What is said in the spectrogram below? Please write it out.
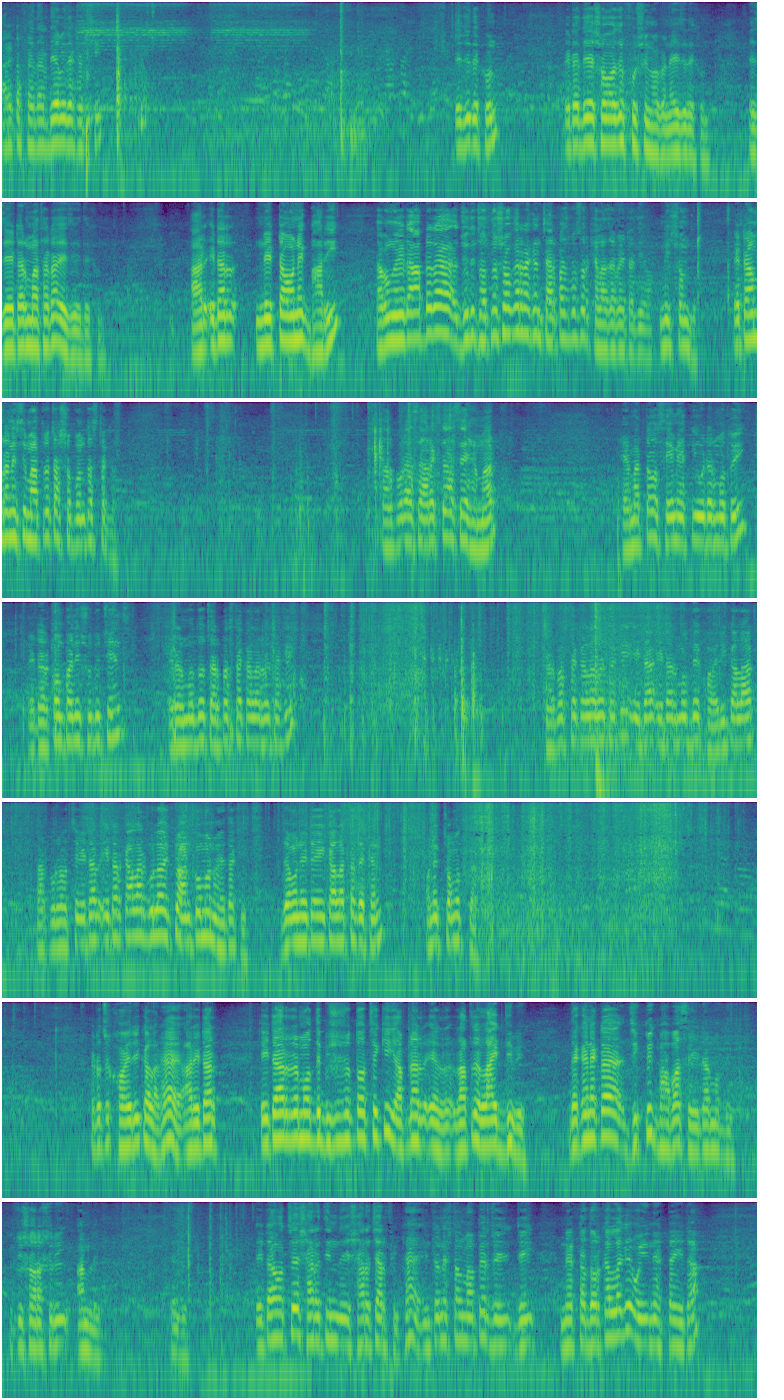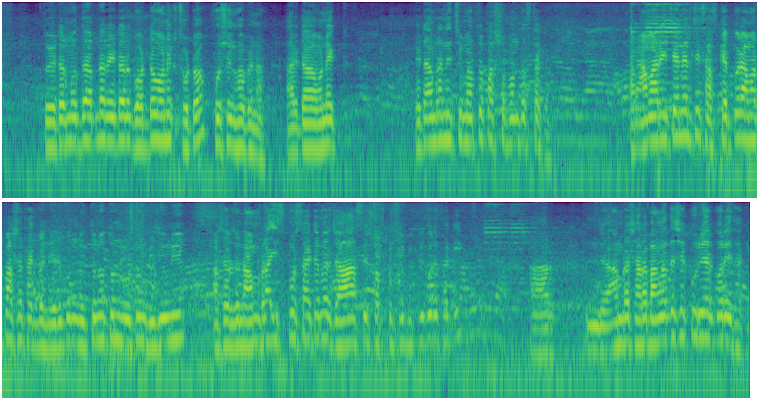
আর একটা ফেদার দিয়ে আমি দেখাচ্ছি। এই যে দেখুন, এটা দিয়ে সহজে ফুসিং হবে না। এই যে দেখুন। এই যে এটার মাথাটা, এই যে দেখুন। আর এটার নেটটা অনেক ভারী। এবং এটা আপনারা যদি যত্ন সহকারে রাখেন, চার পাঁচ বছর খেলা যাবে এটা দিয়ে নিঃসন্দেহে। এটা আমরা নিচ্ছি মাত্র চারশো পঞ্চাশ টাকা। তারপরে আছে আরেকটা আছে হ্যামার হ্যামারটাও সেম একই ওটার মতোই। এটার কোম্পানি শুধু চেঞ্জ এটার মধ্যেও চার পাঁচটা কালার হয়ে থাকে। চার পাঁচটা কালার হয়ে থাকে। এটা, এটার মধ্যে খয়েরি কালার তারপরে হচ্ছে এটার এটার কালারগুলো একটু আনকমন হয়ে থাকে। যেমন এটা, এই কালারটা দেখেন, অনেক চমৎকার। এটা হচ্ছে খয়েরি কালার হ্যাঁ? আর এটার এটার মধ্যে বিশেষত্ব হচ্ছে কি, আপনার রাত্রে লাইট দিবে। দেখেন একটা ঝিকপিক ভাব আছে এটার মধ্যে, একটু সরাসরি আনলে। এই যে, এটা হচ্ছে সাড়ে তিন, সাড়ে চার ফিট হ্যাঁ? ইন্টারন্যাশনাল মাপের যেই যেই নেটটা দরকার লাগে, ওই নেটটাই এটা। তো এটার মধ্যে আপনার, এটার গড়টাও অনেক ছোট ফুসিং হবে না। আর এটা অনেক, এটা আমরা নিচ্ছি মাত্র পাঁচশো পঞ্চাশ টাকা। আর আমার এই চ্যানেলটি সাবস্ক্রাইব করে আমার পাশে থাকবেন। এরকম নতুন নতুন নতুন ভিডিও নিয়ে আসার জন্য আমরা স্পোর্টস আইটেমের যা আছে সব কিছু বিক্রি করে থাকি। আর আমরা সারা বাংলাদেশে কুরিয়ার করেই থাকি।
